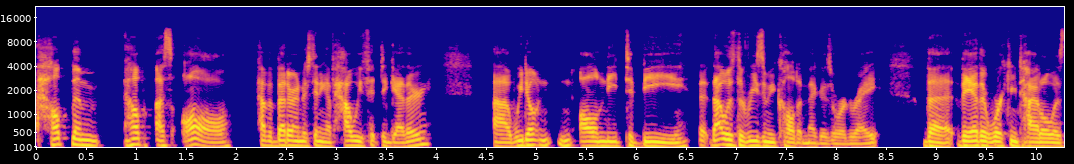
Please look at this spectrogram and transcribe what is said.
help them help us all have a better understanding of how we fit together uh, we don't all need to be that was the reason we called it megazord right the the other working title was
